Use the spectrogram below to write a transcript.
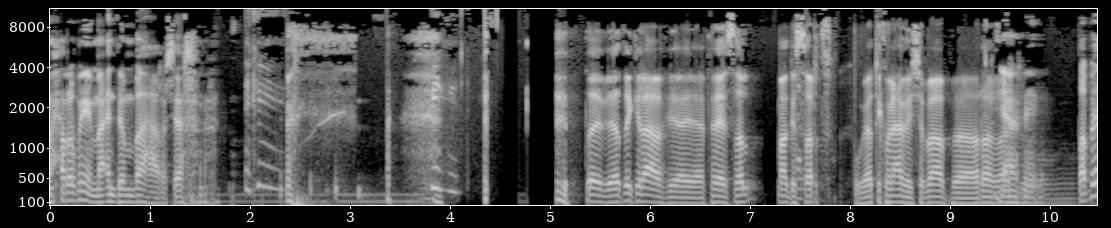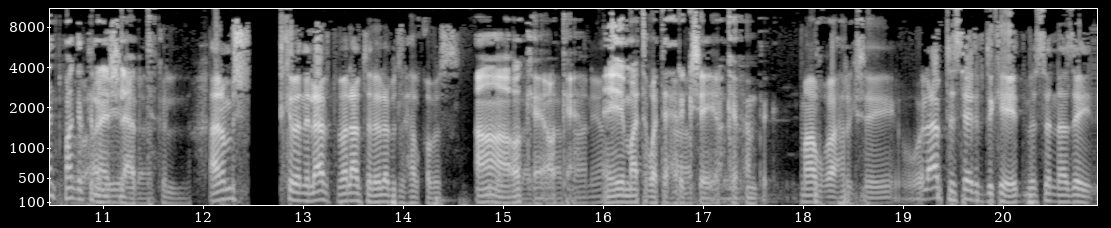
محرومين ما عندهم بحر شر أكيد. أكيد طيب يعطيك العافية يا فيصل. ما قصرت. ويعطيكم العافية شباب رغد يعافيك. و- طب أنت ما قلت لنا إيش لعبت. أنا مش مشكلة إني لعبت ما لعبت إلا لعبة الحلقة بس. آه أوكي أوكي. اي ما تبغى تحرق آه. شيء أوكي فهمتك. ما أبغى أحرق شيء. ولعبت State of Decay بس إنها زي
